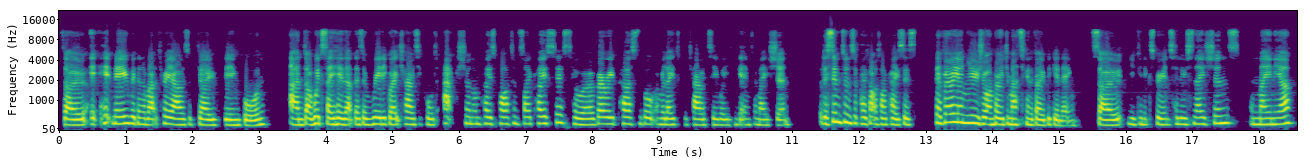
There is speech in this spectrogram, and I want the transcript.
so it hit me within about three hours of Joe being born. And I would say here that there's a really great charity called Action on Postpartum Psychosis, who are a very personable and relatable charity where you can get information. But the symptoms of postpartum psychosis, they're very unusual and very dramatic in the very beginning. So you can experience hallucinations and mania.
